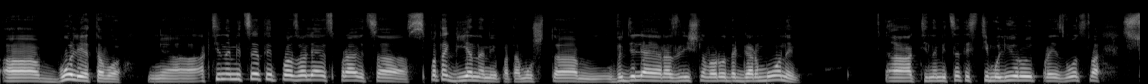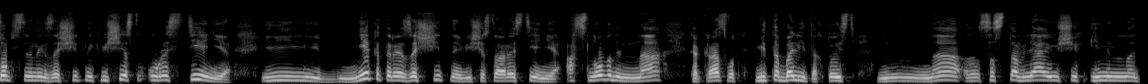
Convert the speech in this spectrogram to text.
А, более того, а, актиномицеты позволяют справиться с патогенами, потому что выделяя различного рода гормоны, актиномицеты стимулируют производство собственных защитных веществ у растения. И некоторые защитные вещества растения основаны на как раз вот метаболитах, то есть на э, составляющих именно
